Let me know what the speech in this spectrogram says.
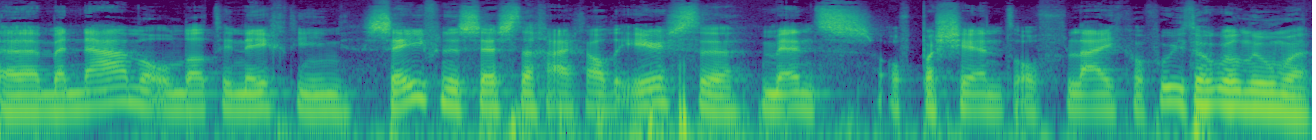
Uh, met name omdat in 1967 eigenlijk al de eerste mens of patiënt of lijk of hoe je het ook wil noemen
